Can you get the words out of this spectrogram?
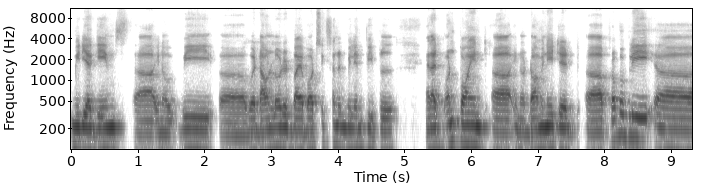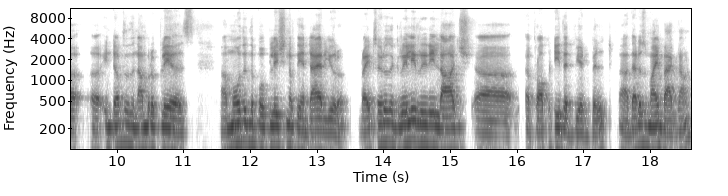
media games. Uh, you know, we uh, were downloaded by about 600 million people and at one point, uh, you know, dominated uh, probably uh, uh in terms of the number of players, more than the population of the entire Europe, right? So it was a really, really large property that we had built. that was my background.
